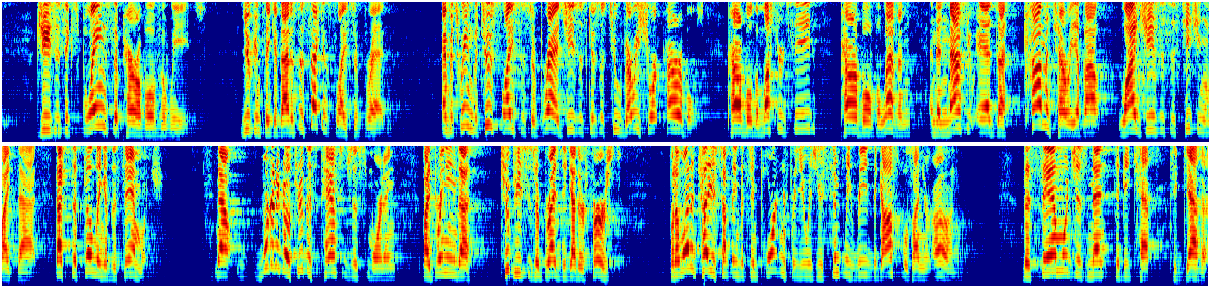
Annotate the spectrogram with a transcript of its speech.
Jesus explains the parable of the weeds. You can think of that as the second slice of bread. And between the two slices of bread, Jesus gives us two very short parables parable of the mustard seed, parable of the leaven, and then Matthew adds a commentary about why Jesus is teaching like that. That's the filling of the sandwich. Now, we're going to go through this passage this morning by bringing the two pieces of bread together first. But I want to tell you something that's important for you as you simply read the Gospels on your own. The sandwich is meant to be kept together.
